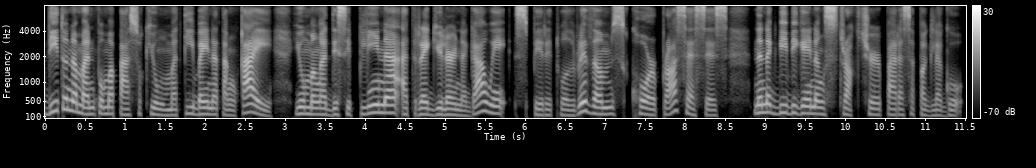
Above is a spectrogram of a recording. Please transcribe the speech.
Dito naman pumapasok yung matibay na tangkay, yung mga disiplina at regular na gawi, spiritual rhythms, core processes na nagbibigay ng structure para sa paglago.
